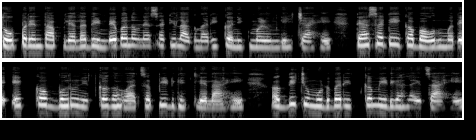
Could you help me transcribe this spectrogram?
तोपर्यंत आपल्याला दिंडे बनवण्यासाठी लागणारी कणिक मळून घ्यायची आहे. त्यासाठी एका बाउलमध्ये एक कप भरून इतकं गव्हाचं पीठ घेतलेलं आहे. अगदी चिमूटभर इतकं मीठ घालायचं आहे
